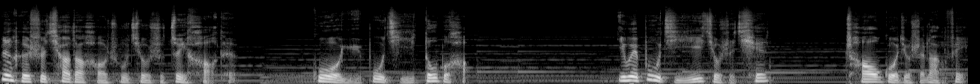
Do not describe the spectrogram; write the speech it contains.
任何事恰到好处就是最好的，过与不及都不好，因为不及就是谦。超过就是浪费，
